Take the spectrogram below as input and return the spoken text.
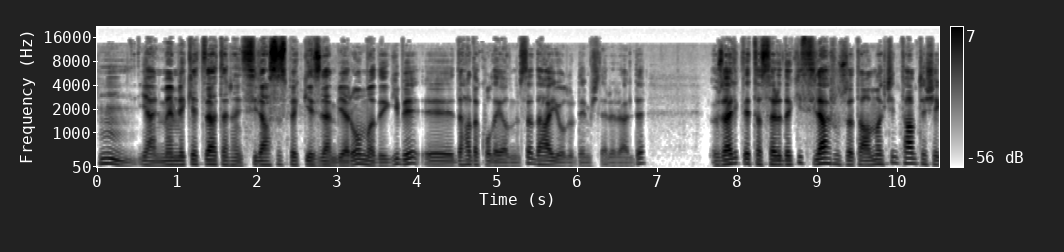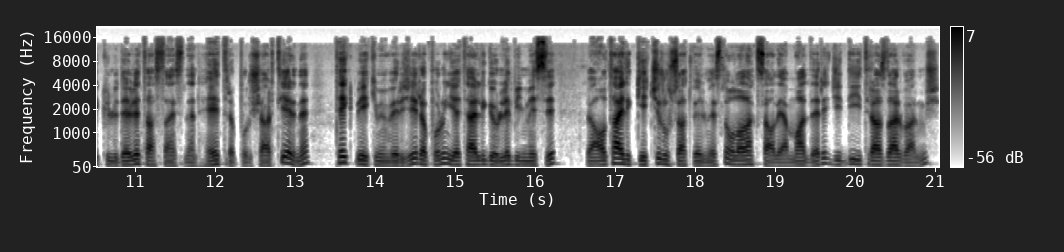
Hmm. Yani memleket zaten hani silahsız pek gezilen bir yer olmadığı gibi e, daha da kolay alınırsa daha iyi olur demişler herhalde. Özellikle tasarıdaki silah ruhsatı almak için tam teşekküllü devlet hastanesinden heyet raporu şartı yerine tek bir hekimin vereceği raporun yeterli görülebilmesi ve 6 aylık geçici ruhsat verilmesine olanak sağlayan maddelere ciddi itirazlar varmış.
